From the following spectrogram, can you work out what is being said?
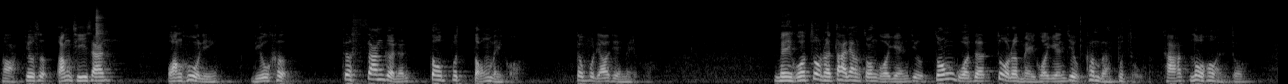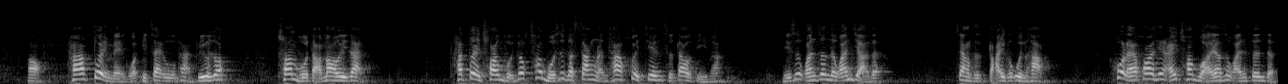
啊，就是王岐山、王沪宁、刘鹤，这三个人都不懂美国，都不了解美国。美国做了大量中国研究，中国的做了美国研究根本不足，他落后很多。哦，他对美国一再误判，比如说，川普打贸易战，他对川普说川普是个商人，他会坚持到底吗？你是玩真的玩假的？这样子打一个问号，后来发现哎，川普好像是玩真的，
